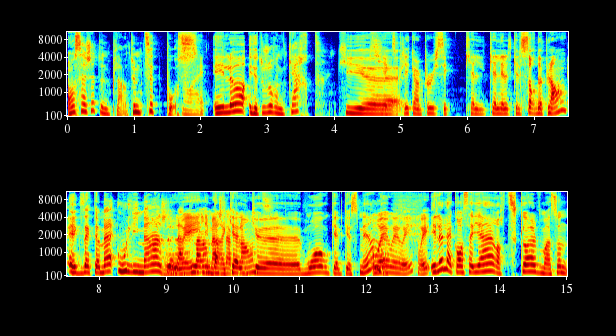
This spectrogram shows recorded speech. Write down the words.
On s'achète une plante, une petite pousse. Ouais. Et là, il y a toujours une carte qui... Qui euh, explique un peu c'est quelle, quelle, quelle sorte de plante. Exactement, ou l'image de la Oui, plante dans la quelques plante. mois ou quelques semaines. Oui, oui, oui. oui. Et là, la conseillère horticole vous mentionne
